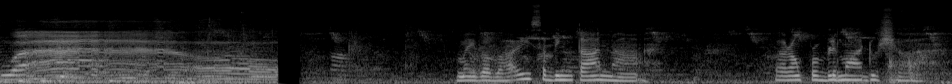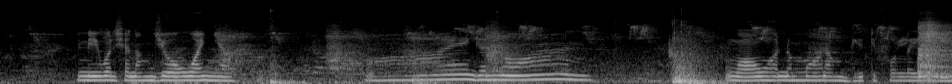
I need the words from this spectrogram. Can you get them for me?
Wow! May babae sa bintana. Parang problemado siya. Iniwan siya ng jowa niya. Ay, ganon. Wow naman ang beautiful lady.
